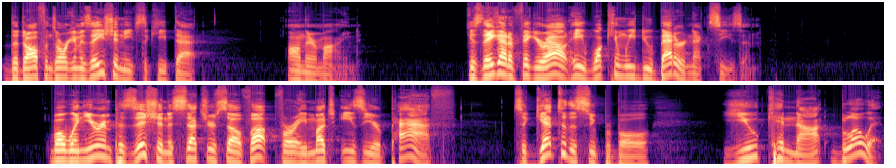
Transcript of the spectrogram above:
the Dolphins organization needs to keep that on their mind because they got to figure out hey, what can we do better next season? Well, when you're in position to set yourself up for a much easier path to get to the Super Bowl, you cannot blow it.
